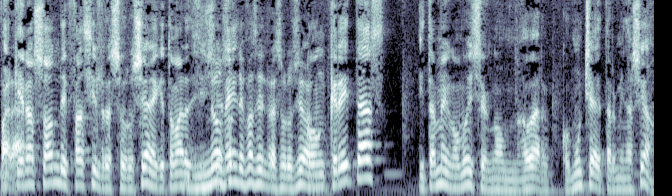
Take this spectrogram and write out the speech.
Y que no son de fácil resolución, hay que tomar decisiones no son de fácil resolución. concretas y también, como dicen, con, a ver, con mucha determinación.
